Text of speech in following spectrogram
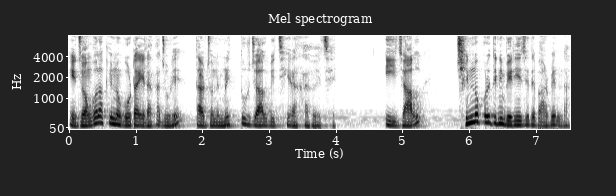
এই জঙ্গলাকীর্ণ গোটা এলাকা জুড়ে তার জন্য মৃত্যুর জাল বিছিয়ে রাখা হয়েছে। এই জাল ছিন্ন করে তিনি বেরিয়ে যেতে পারবেন না।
